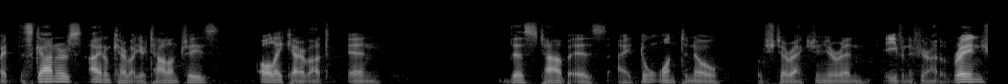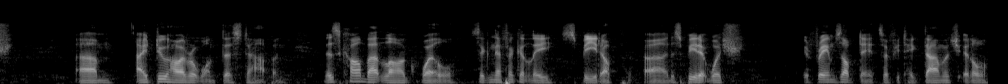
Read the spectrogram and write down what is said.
Right, the scanners, I don't care about your talent trees. All I care about in this tab is I don't want to know which direction you're in, even if you're out of range. Um, I do, however, want this to happen. This combat log will significantly speed up uh, the speed at which your frames update. So if you take damage, it'll,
